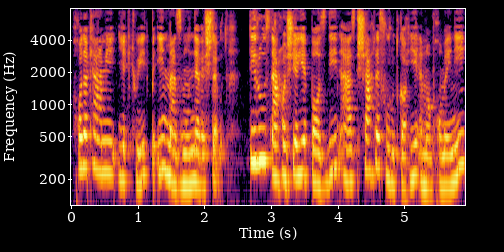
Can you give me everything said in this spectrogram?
خدا کرمی یک توییت به این مضمون نوشته بود. دیروز در حاشیه بازدید از شهر فرودگاهی امام خمینی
